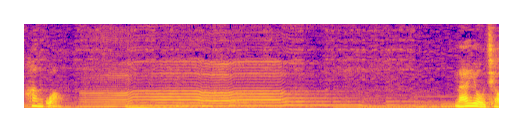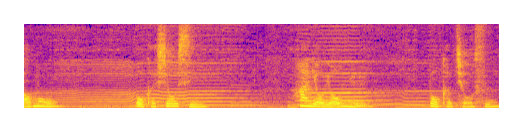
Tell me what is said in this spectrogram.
·汉广》。南有乔木，不可休息；汉有游女，不可求思。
